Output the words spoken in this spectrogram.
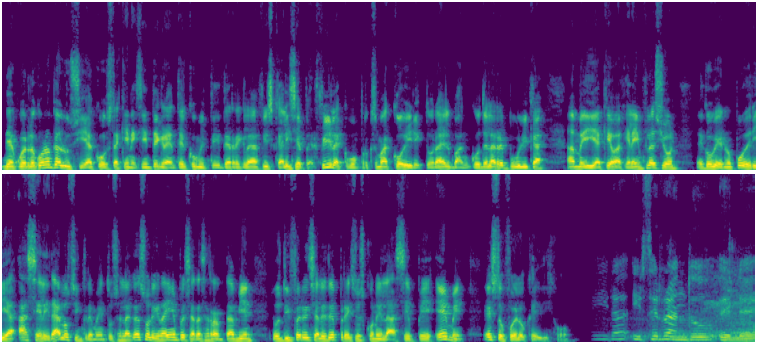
De acuerdo con Olga Lucía Costa, quien es integrante del Comité de Regla Fiscal y se perfila como próxima codirectora del Banco de la República, a medida que baje la inflación, el gobierno podría acelerar los incrementos en la gasolina y empezar a cerrar también los diferenciales de precios con el ACPM. Esto fue lo que dijo ir cerrando eh,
